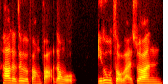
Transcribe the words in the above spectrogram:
他的这个方法，让我一路走来，虽然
